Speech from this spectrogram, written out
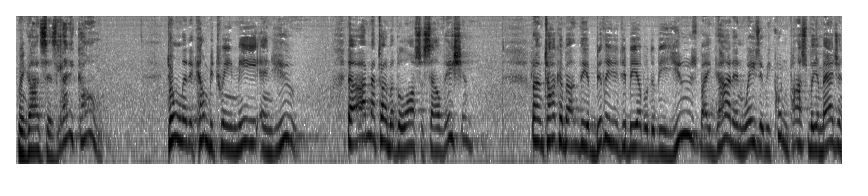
When God says, let it go. Don't let it come between me and you. Now, I'm not talking about the loss of salvation. But I'm talking about the ability to be able to be used by God in ways that we couldn't possibly imagine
